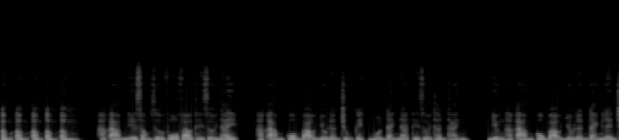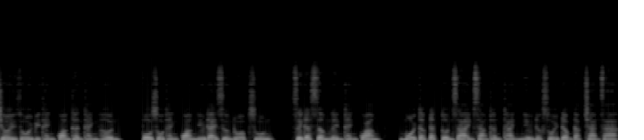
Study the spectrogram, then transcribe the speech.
ầm ầm ầm ầm ầm, hắc ám như sóng dữ vỗ vào thế giới này, hắc ám cuồng bạo nhiều lần trùng kích muốn đánh nát thế giới thần thánh, nhưng hắc ám cuồng bạo nhiều lần đánh lên trời rồi bị thánh quang thần thánh hơn, vô số thánh quang như đại dương đổ ập xuống, dưới đất dâng lên thánh quang, mỗi tấc đất tuôn ra ánh sáng thần thánh như nước suối đậm đặc tràn ra,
